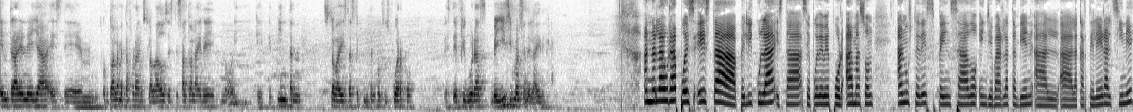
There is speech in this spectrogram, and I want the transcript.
entrar en ella este, con toda la metáfora de los clavados, de este salto al aire, ¿no? Y que, pintan, los clavadistas que pintan con sus cuerpos este, figuras bellísimas en el aire. Ana Laura, pues esta película está, se puede ver por Amazon. ¿Han ustedes pensado en llevarla también a la cartelera, al cine,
